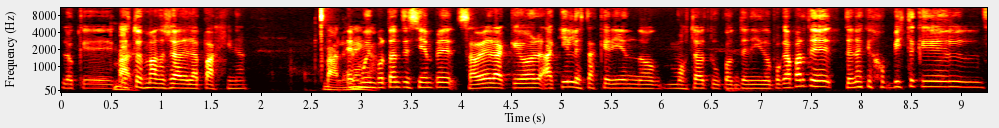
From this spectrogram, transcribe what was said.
Lo que Vale. esto es más allá de la página. Vale, Es muy importante siempre saber a qué hora, a quién le estás queriendo mostrar tu contenido, porque aparte tenés que, viste que el-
